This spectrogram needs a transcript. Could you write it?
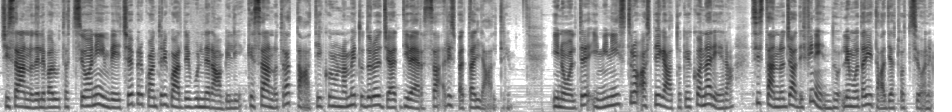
ci saranno delle valutazioni invece per quanto riguarda i vulnerabili, che saranno trattati con una metodologia diversa rispetto agli altri. Inoltre, il ministro ha spiegato che con Arera si stanno già definendo le modalità di attuazione.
